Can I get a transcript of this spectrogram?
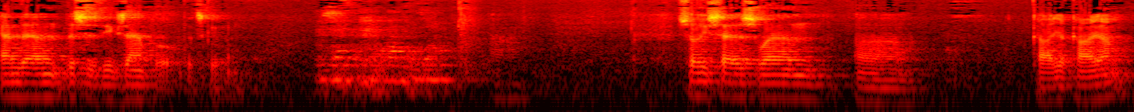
And then this is the example that's given. So he says when uh, Karya Karya,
